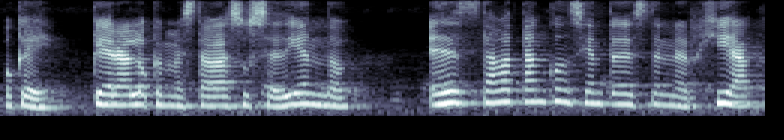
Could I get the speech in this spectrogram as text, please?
ok, qué era lo que me estaba sucediendo. Estaba tan consciente de esta energía,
